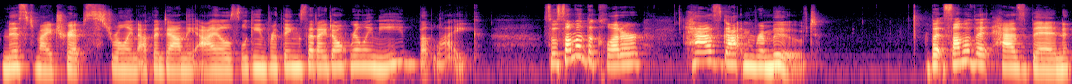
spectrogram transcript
missed my trips strolling up and down the aisles looking for things that I don't really need but like. So some of the clutter has gotten removed, but some of it has been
